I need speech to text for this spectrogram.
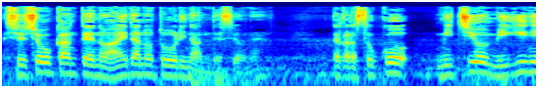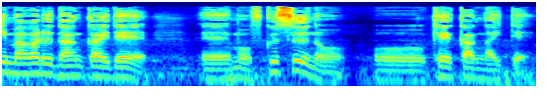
ー、首相官邸の間の通りなんですよね。だからそこ、道を右に曲がる段階で、えー、もう複数の警官がいて、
